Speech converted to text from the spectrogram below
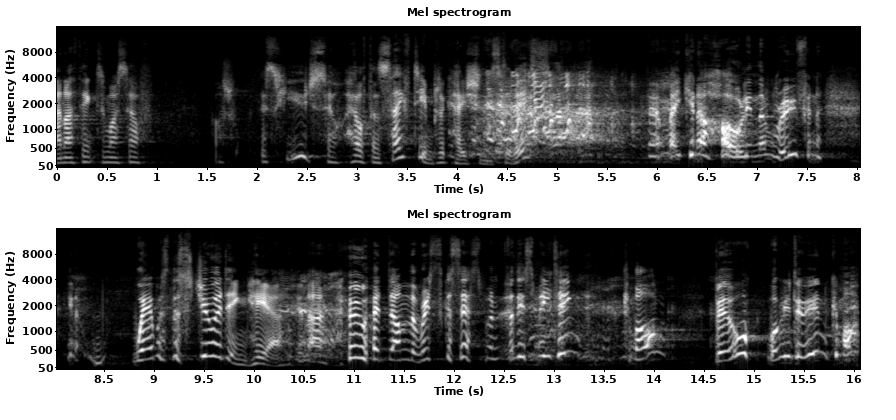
and I think to myself, gosh, there's huge health and safety implications to this. know, making a hole in the roof, and you know, where was the stewarding here? You know, who had done the risk assessment for this meeting? Come on, Bill, what are you doing? Come on.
